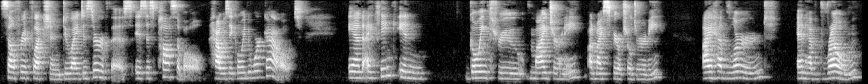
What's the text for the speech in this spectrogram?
self reflection. Do I deserve this? Is this possible? How is it going to work out? And I think in going through my journey, on my spiritual journey, I have learned and have grown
